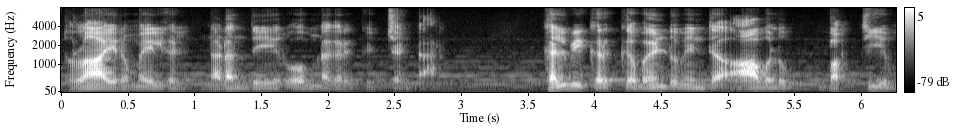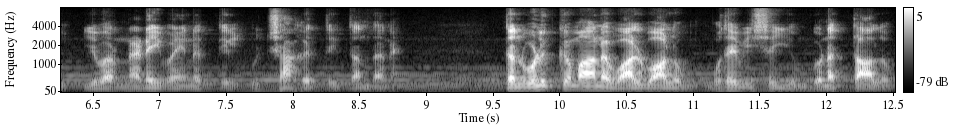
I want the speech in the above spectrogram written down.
தொள்ளாயிரம் மைல்கள் நடந்தே ரோம் நகருக்கு சென்றார். கல்வி கற்க வேண்டும் என்ற ஆவலும் பக்தியும் இவர் நடைபயணத்தில் உற்சாகத்தை தந்தன. தன் ஒழுக்கமான வாழ்வாலும் உதவி செய்யும் குணத்தாலும்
